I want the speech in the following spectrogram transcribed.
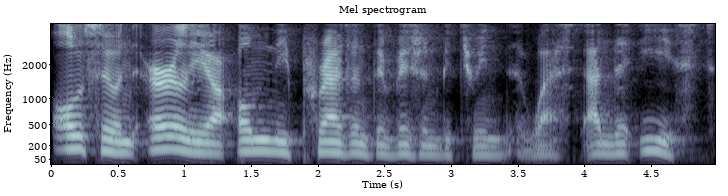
also an earlier omnipresent division between the west and the east,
